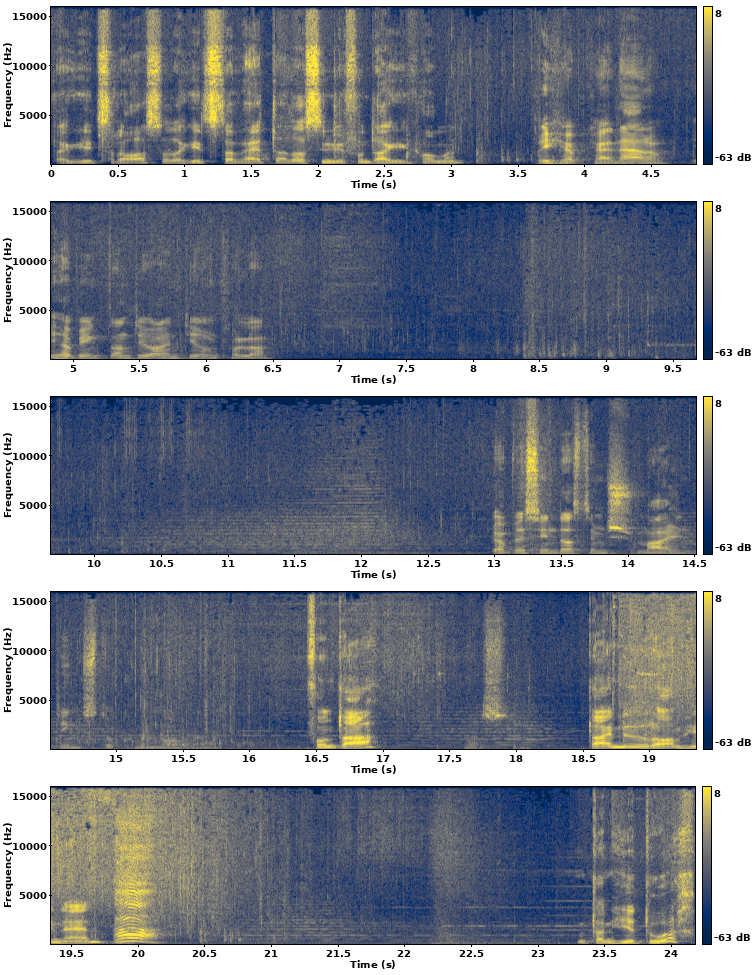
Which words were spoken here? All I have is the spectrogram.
Da geht's raus oder geht's da weiter oder sind wir von da gekommen? Ich habe keine Ahnung. Ich habe irgendwann die Orientierung verloren. Ich glaube, wir sind aus dem schmalen Dings da gekommen, oder? Von da? Was? Da in den Raum hinein? Ah! Und dann hier durch?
